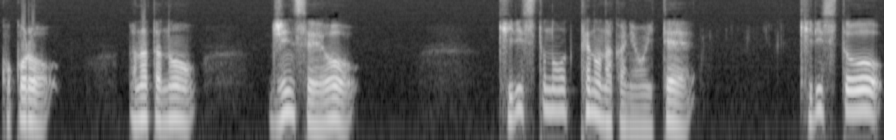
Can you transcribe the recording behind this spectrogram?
心、あなたの人生をキリストの手の中に置いて、キリストを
